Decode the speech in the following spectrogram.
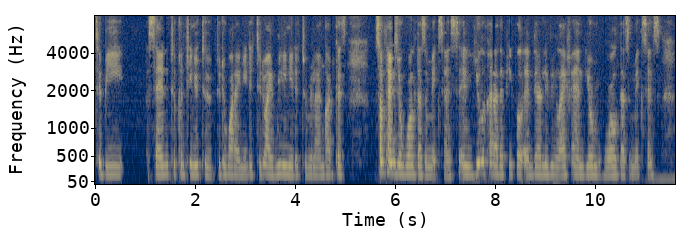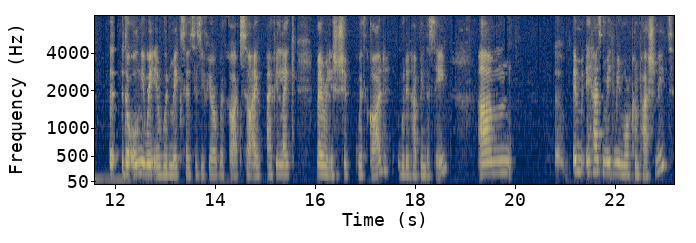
to be sent to continue to to do what I needed to do. I really needed to rely on God because sometimes your world doesn't make sense, and you look at other people and they're living life, and your world doesn't make sense. Uh, the only way it would make sense is if you're with God. So I I feel like my relationship with God wouldn't have been the same. Um, it, it has made me more compassionate.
